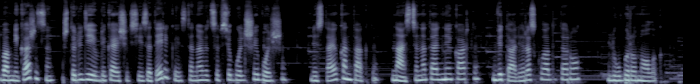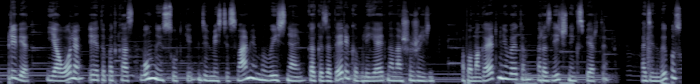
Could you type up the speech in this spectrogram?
Вам не кажется, что людей, увлекающихся эзотерикой, становится все больше и больше? Листаю контакты. Настя натальные карты, Виталий расклады Таро, Люба рунолог. Привет, я Оля, и это подкаст «Лунные сутки», где вместе с вами мы выясняем, как эзотерика влияет на нашу жизнь. А помогают мне в этом различные эксперты. Один выпуск,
